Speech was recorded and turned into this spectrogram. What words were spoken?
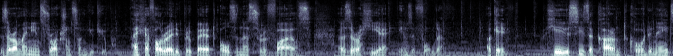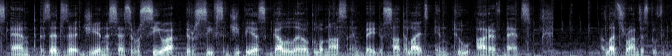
There are many instructions on YouTube. I have already prepared all the necessary files. Uh, they are here in the folder. Okay, here you see the current coordinates and that the GNSS receiver perceives GPS, Galileo, GLONASS and Beidou satellites in two RF bands. Uh, let's run the spoofing.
